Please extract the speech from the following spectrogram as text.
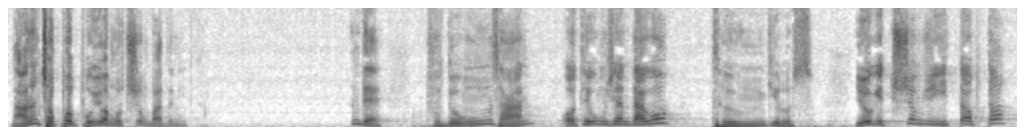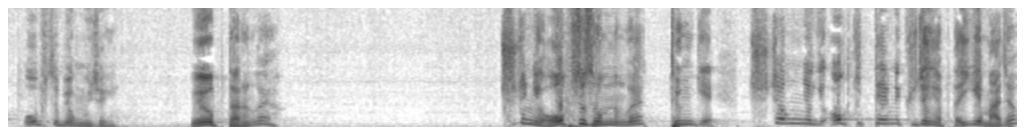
나는 적법 보유한 거 추정받으니까. 근데 부동산 어떻게 공시한다고? 등기로서. 여기 추정주의 있다 없다? 없어 명무적이. 왜 없다는 거야? 추정이 없어서 없는 거야? 등기에 추정력이 없기 때문에 규정이 없다. 이게 맞아?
